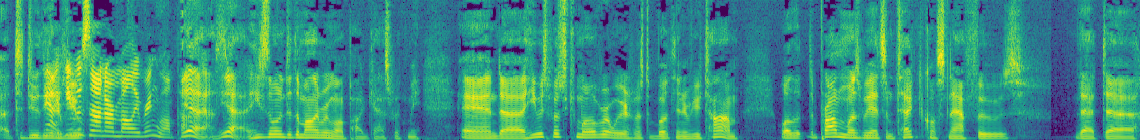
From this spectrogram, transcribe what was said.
uh, to do the yeah, interview. he was on our Molly Ringwald podcast. Yeah, yeah. He's the one who did the Molly Ringwald podcast with me. And uh, he was supposed to come over and we were supposed to both interview Tom. Well, the, the problem was we had some technical snafus that uh,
